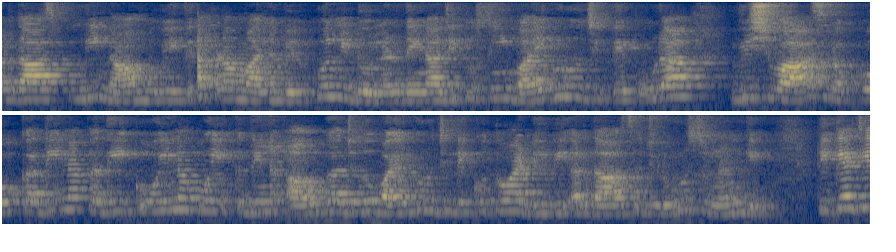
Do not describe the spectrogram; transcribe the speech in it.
ਅਰਦਾਸ ਪੂਰੀ ਨਾ ਹੋਵੇ ਤੇ ਆਪਣਾ ਮਨ ਬਿਲਕੁਲ ਨਹੀਂ ਡੋਲਣ ਦੇਣਾ, ਜੀ ਤੁਸੀਂ ਵਾਹਿਗੁਰੂ ਜੀ ਤੇ ਪੂਰਾ ਵਿਸ਼ਵਾਸ ਰੱਖੋ, ਕਦੀ ਨਾ ਕਦੀ ਕੋਈ ਨਾ ਕੋਈ ਇੱਕ ਦਿਨ ਆਊਗਾ ਜਦੋਂ ਵਾਹਿਗੁਰੂ ਜੀ ਦੇਖੋ ਤੁਹਾਡੀ ਵੀ ਅਰਦਾਸ ਜ਼ਰੂਰ ਸੁਣਨਗੇ। ਠੀਕ ਹੈ ਜੀ?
